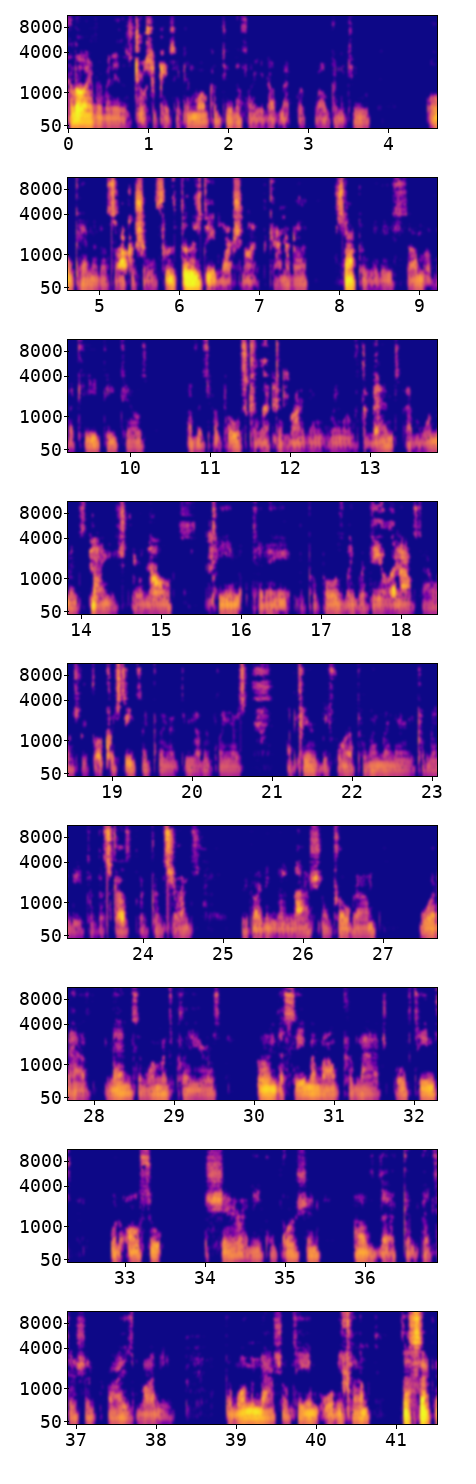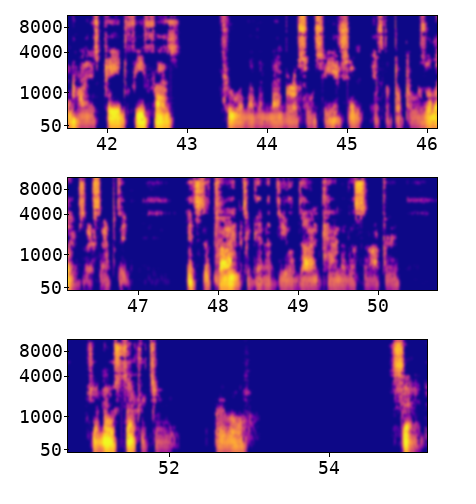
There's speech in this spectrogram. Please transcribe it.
Hello, everybody. This is Joseph Pasek, and welcome to the Fired Up Network. Welcome to O Canada Soccer Show for Thursday, March 9th. Canada Soccer released some of the key details of its proposed collective bargaining agreement with the men's and women's national team today. The proposed labor deal announced hours before Christine Sinclair and three other players appeared before a preliminary committee to discuss their concerns regarding the national program would have men's and women's players earn the same amount per match. Both teams would also share an equal portion of the competition prize money. The women national team will become the second highest paid FIFA's 211 member association if the proposal is accepted. It's the time to get a deal done, Canada Soccer General Secretary Earl said.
